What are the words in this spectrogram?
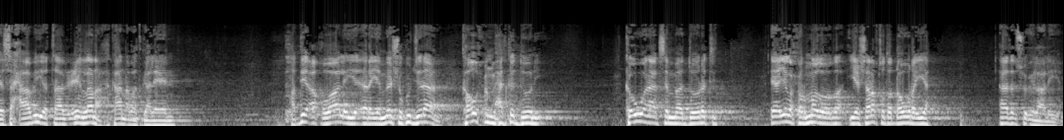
ee saxaabiya taabiciin lana ha kaa nabadgaleen haddii aqwaal iyo eraya meesha ku jiraan ka u xun maxaad ka dooni. Ka u wanaagsan maad dooratid ee ayaga xurmadooda iyo sharaftooda dhowraya aadaad isu ilaaliya.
